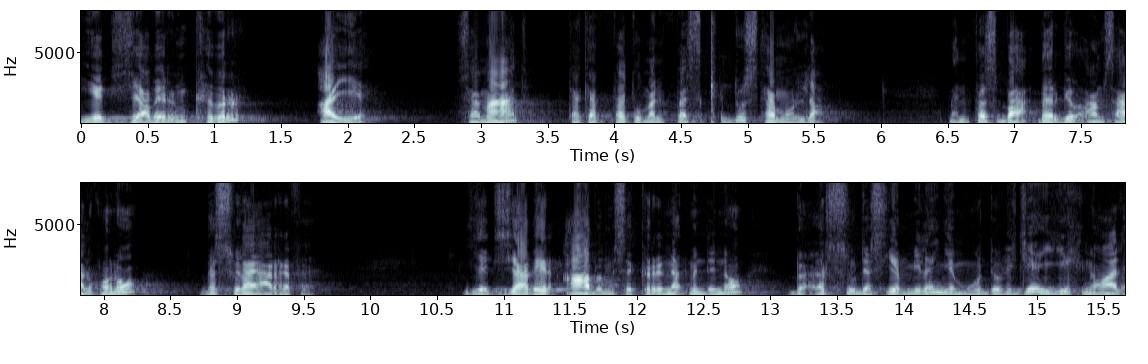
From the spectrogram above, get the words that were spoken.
የእግዚአብሔርን ክብር አየ። ሰማያት ተከፈቱ፣ መንፈስ ቅዱስ ተሞላ። መንፈስ በእርግብ አምሳል ሆኖ በእሱ ላይ አረፈ። የእግዚአብሔር አብ ምስክርነት ምንድን ነው? በእርሱ ደስ የሚለኝ የምወደው ልጄ ይህ ነው አለ።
